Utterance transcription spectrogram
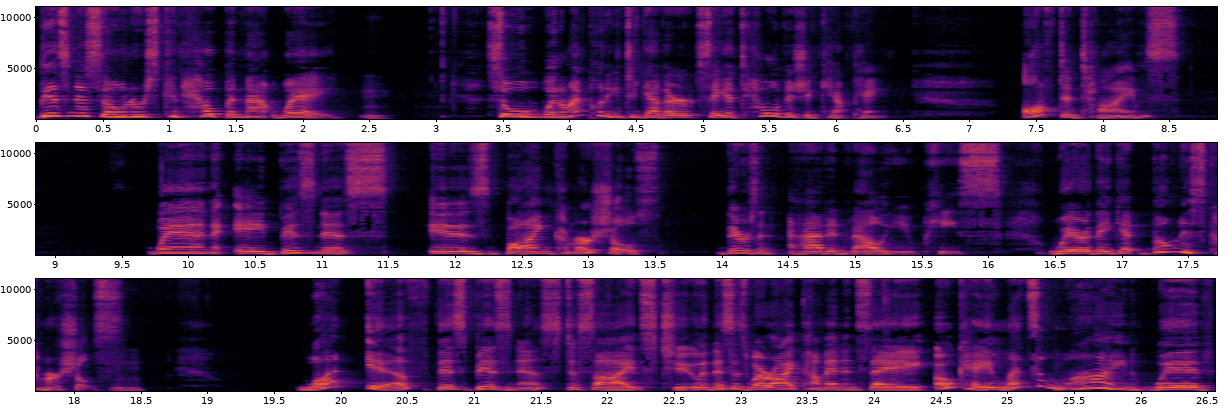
business owners can help in that way. Mm. So when I'm putting together, say, a television campaign, oftentimes when a business is buying commercials, there's an added value piece where they get bonus commercials. Mm-hmm what if this business decides to, and this is where I come in and say, okay, let's align with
